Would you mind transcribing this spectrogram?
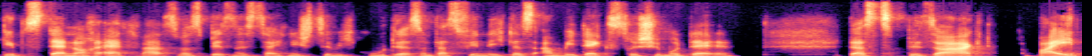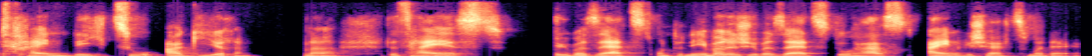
gibt es dennoch etwas, was businesstechnisch ziemlich gut ist. Und das finde ich das ambidextrische Modell. Das besagt, beidhändig zu agieren. Ne? Das heißt, übersetzt, unternehmerisch übersetzt, du hast ein Geschäftsmodell.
